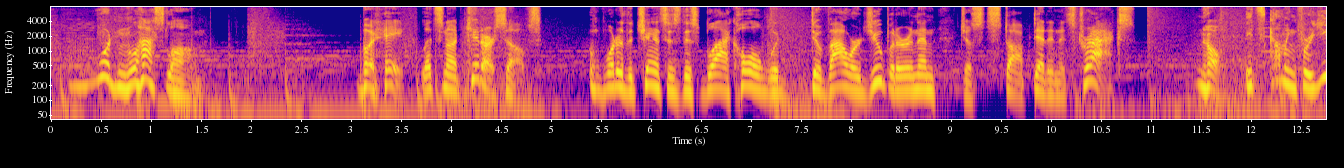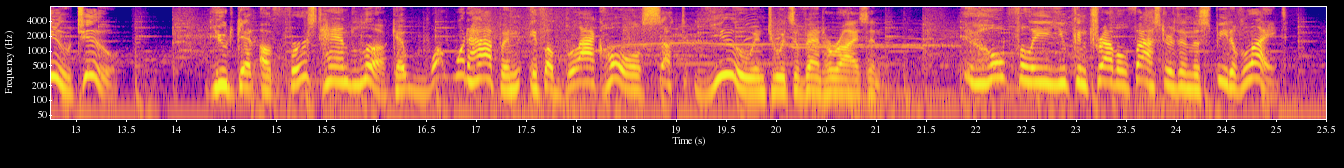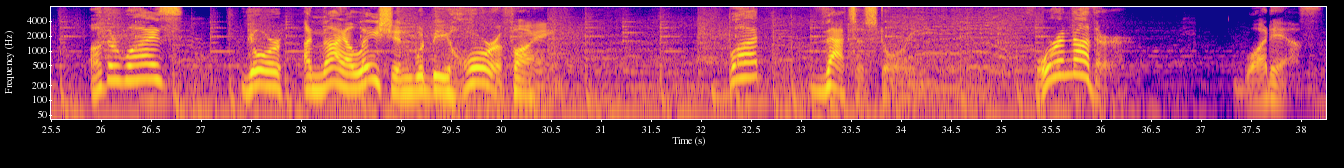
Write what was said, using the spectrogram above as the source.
wouldn't last long. But hey, let's not kid ourselves. What are the chances this black hole would devour Jupiter and then just stop dead in its tracks? No, it's coming for you, too you'd get a first hand look at what would happen if a black hole sucked you into its event horizon. Hopefully, you can travel faster than the speed of light. Otherwise, your annihilation would be horrifying. But that's a story for another What If.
